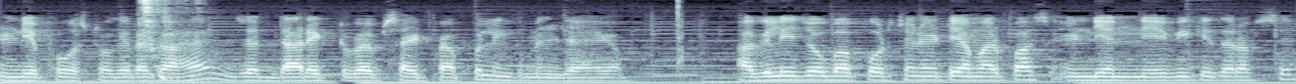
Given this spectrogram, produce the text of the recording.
इंडिया पोस्ट वगैरह का है जब डायरेक्ट वेबसाइट पे आपको लिंक मिल जाएगा। अगली जॉब अपॉर्चुनिटी हमारे पास इंडियन नेवी की तरफ़ से।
